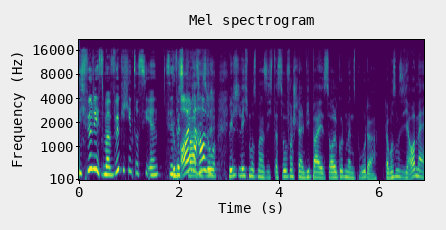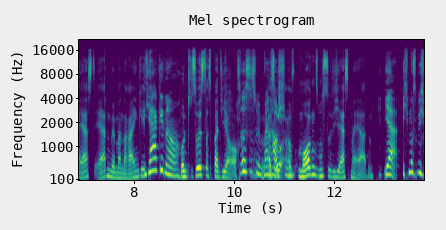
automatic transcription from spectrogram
ich würde jetzt mal wirklich interessieren, sind Du bist eure quasi Haus so, bildlich muss man sich das so vorstellen, wie bei Saul Goodmans Bruder. Da muss man sich auch immer erst erden, wenn man da reingeht. Ja, genau. Und so ist das bei dir auch. So ist es mit meinen also Hausschuhen. auf, morgens musst du dich erstmal erden. Ja, ich muss mich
